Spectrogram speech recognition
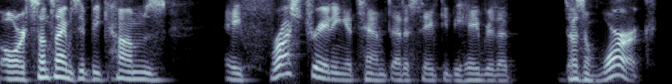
or sometimes it becomes a frustrating attempt at a safety behavior that doesn't work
